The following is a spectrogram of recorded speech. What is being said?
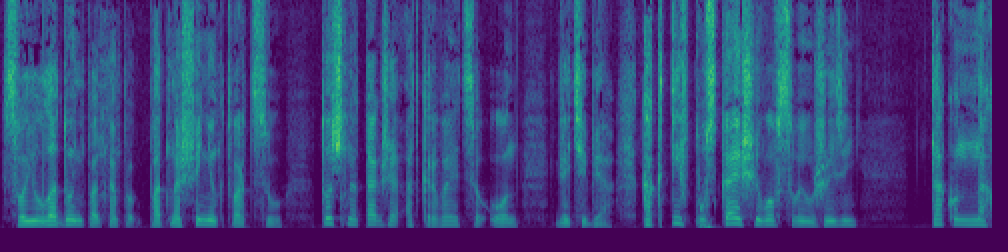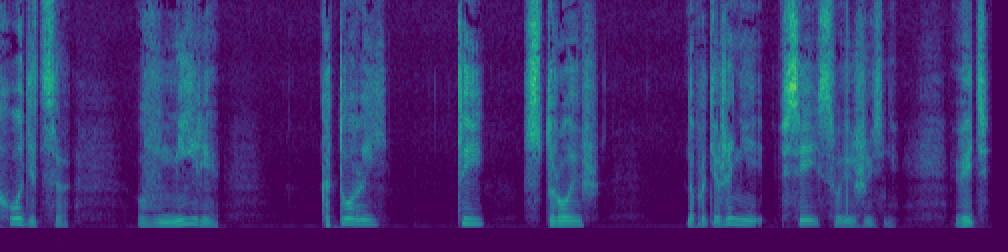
свою ладонь по, по отношению к Творцу, точно так же открывается Он для тебя. Как ты впускаешь Его в свою жизнь, так Он находится в мире, который ты строишь на протяжении всей своей жизни. Ведь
